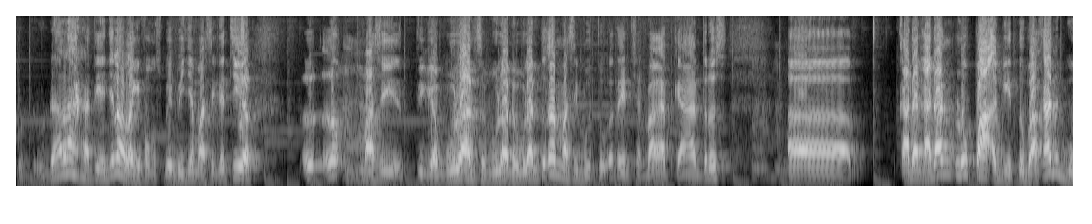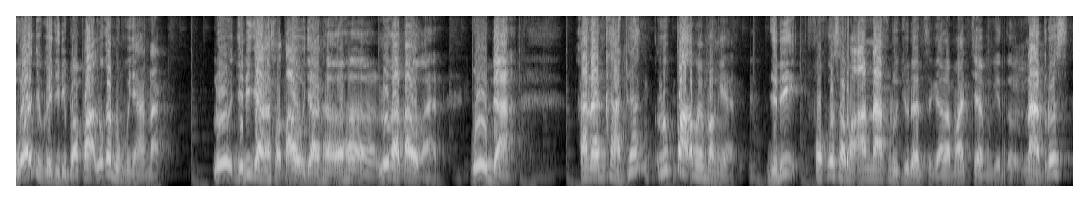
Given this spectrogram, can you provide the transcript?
udahlah nanti aja lah lagi fokus babynya masih kecil. Lo masih tiga bulan, sebulan, dua bulan itu kan masih butuh attention banget kan. Terus Mhm. eh kadang-kadang lupa gitu. Bahkan gua juga jadi bapak lu kan belum punya anak. Lu jadi jangan so tau jangan hehehe lu nggak tahu kan? Gue udah. Kadang-kadang lupa memang ya. Jadi fokus sama anak lucu dan segala macam gitu. Nah terus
